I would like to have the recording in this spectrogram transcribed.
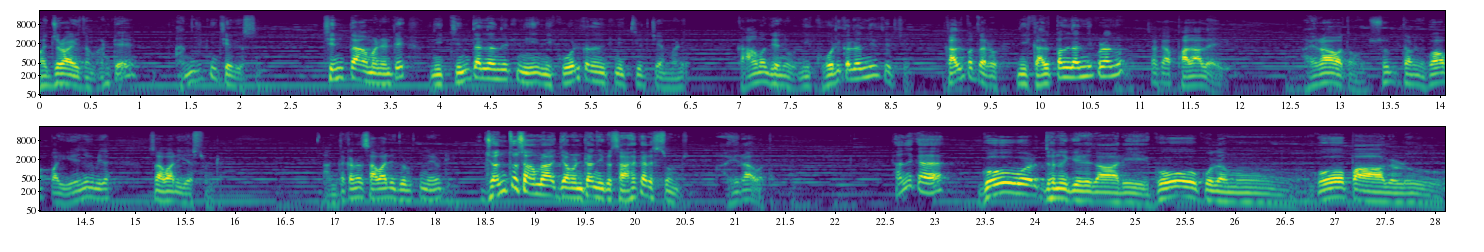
వజ్రాయుధం అంటే అన్నిటినీ ఛేదిస్తుంది చింతామణి అంటే నీ చింతలన్నింటినీ నీ కోరికలన్నింటినీ తీర్చేయమని. కామధేనువు నీ కోరికలన్నీ తీర్చే కల్పతరు. నీ కల్పనలన్నీ కూడాను చక్కగా ఫలాలేవి ఐరావతం శుద్ధమైన గొప్ప ఏనుగు మీద సవారీ చేస్తుంటాడు. అంతకన్నా సవారీ దొరుకుతుంది ఏమిటి? జంతు సామ్రాజ్యం అంటే నీకు సహకరిస్తూ ఉంటుంది. ఐరావతం కనుక గోవర్ధన గిరిదారి గోకులము గోపాలుడు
